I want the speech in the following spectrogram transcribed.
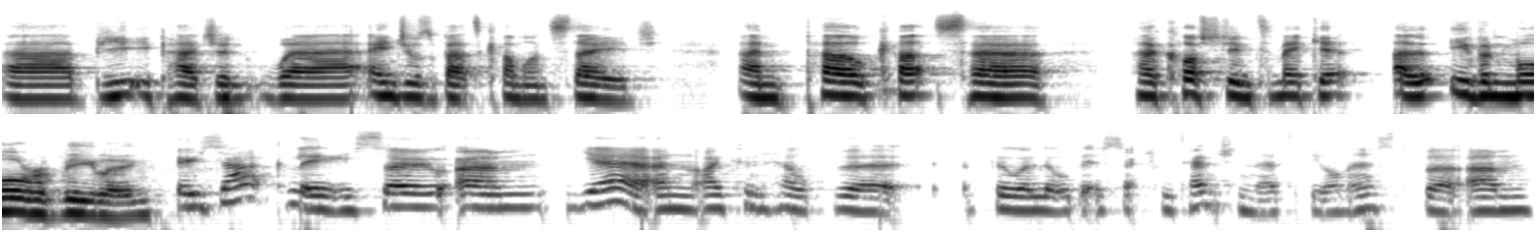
uh, beauty pageant where Angel's about to come on stage, and Pearl cuts her her costume to make it uh, even more revealing. exactly. So um, yeah, and I couldn't help but feel a little bit of sexual tension there, to be honest. But um.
